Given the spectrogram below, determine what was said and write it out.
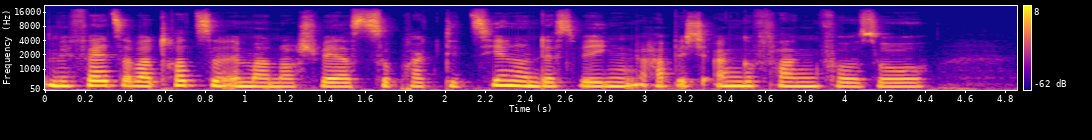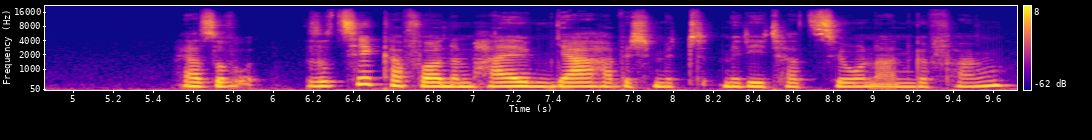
mir fällt es aber trotzdem immer noch schwer, es zu praktizieren. Und deswegen habe ich angefangen vor so, ja, so so circa vor einem halben Jahr habe ich mit Meditation angefangen.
